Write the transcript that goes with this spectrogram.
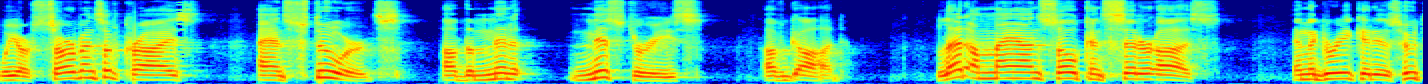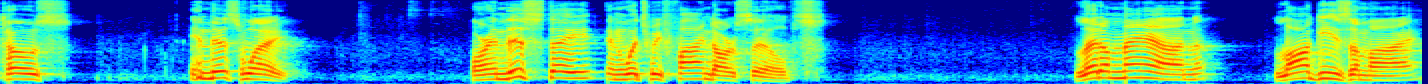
We are servants of Christ and stewards of the mysteries of God. Let a man so consider us. In the Greek, it is hutos in this way, or in this state in which we find ourselves. Let a man logizomai,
